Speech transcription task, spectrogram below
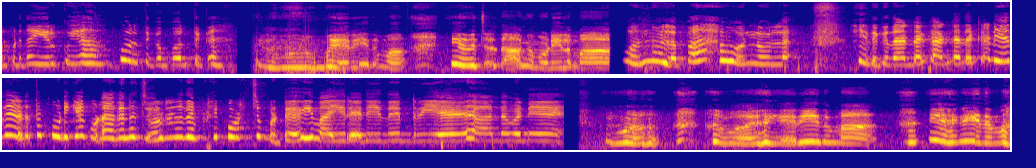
அப்படிதான் இருக்குயா பொறுத்துக்க பொறுத்துக்க. இல்லம்மா ரொம்ப எரியுதுமா எரிச்சல் தாங்க முடியலம்மா. ஒன்றும் இல்லைப்பா ஒன்றும் இல்லை இதுக்கு தாண்டா கண்டதை கிடையாது எடுத்து குடிக்க கூடாதுன்னு சொல்றது இப்படி குடிச்சு போட்டு வயிறு எரியுதுன்றியே ஆண்டவனே. எரியுதுமா எரியுதுமா.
